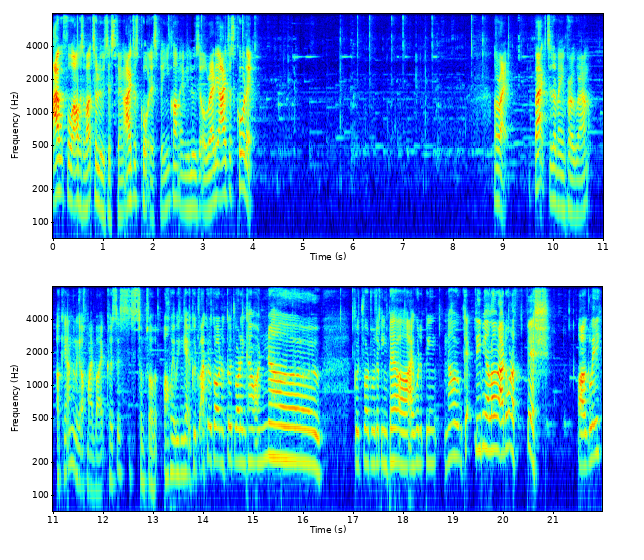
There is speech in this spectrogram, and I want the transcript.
I thought I was about to lose this thing. I just caught this thing. You can't make me lose it already. I just caught it. Alright. Back to the main program. Okay, I'm going to get off my bike because this is some sort of... Oh, wait, we can get a good... I could have gotten a good rod encounter. No! Good rod would have been better. I would have been... No, get leave me alone. I don't want to fish. Ugly.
